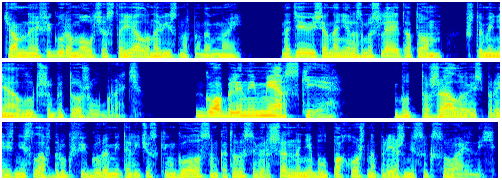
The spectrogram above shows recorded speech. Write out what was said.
Темная фигура молча стояла, нависнув надо мной. Надеюсь, она не размышляет о том, что меня лучше бы тоже убрать. «Гоблины мерзкие!» Будто жалуясь, произнесла вдруг фигура металлическим голосом, который совершенно не был похож на прежний сексуальный.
